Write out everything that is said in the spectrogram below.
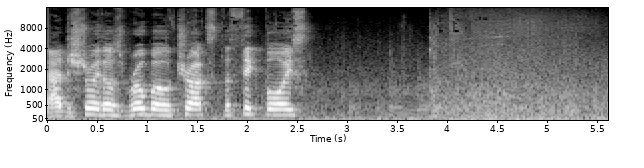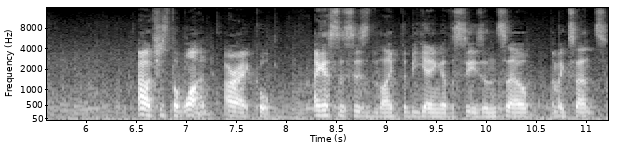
Gotta destroy those robo trucks, the thick boys. Oh, it's just the one. Alright, cool. I guess this is like the beginning of the season, so that makes sense.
